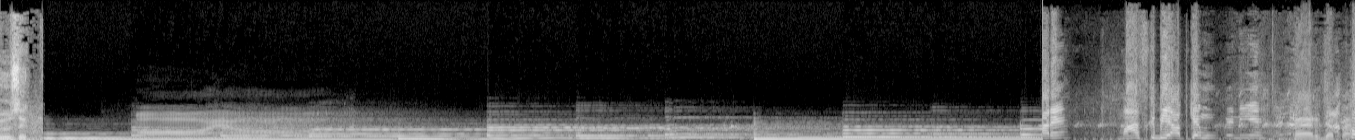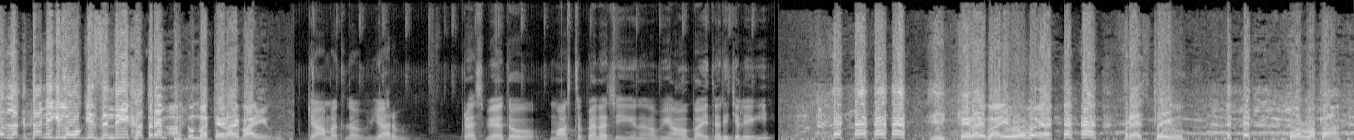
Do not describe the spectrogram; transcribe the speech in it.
music. Mask भी आपके मुँह पे नहीं है। खैर जब आपको लगता नहीं कि लोगों की ज़िंदगी खतरे में तुम मैं तेरा ही भाई हूँ। क्या मतलब? यार प्रेस में है तो मास्क तो पहनना चाहिए ना। अब यहाँ बाईदारी चलेगी। तेरा ही भाई हूँ मैं। प्रेस से ही हूँ। और बता।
